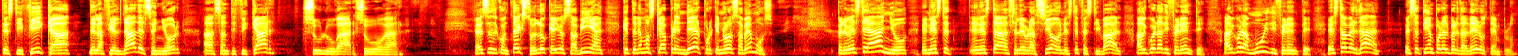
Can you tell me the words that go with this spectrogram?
testifica de la fieldad del Señor a santificar su lugar, su hogar. Este es el contexto, es lo que ellos sabían que tenemos que aprender porque no lo sabemos. Pero este año, en, este, en esta celebración, este festival, algo era diferente, algo era muy diferente. Esta verdad, este tiempo era el verdadero templo.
